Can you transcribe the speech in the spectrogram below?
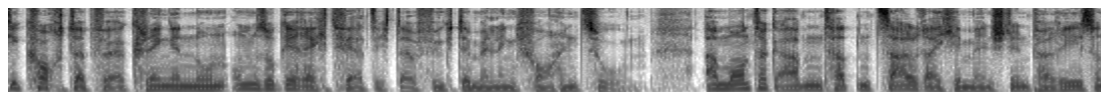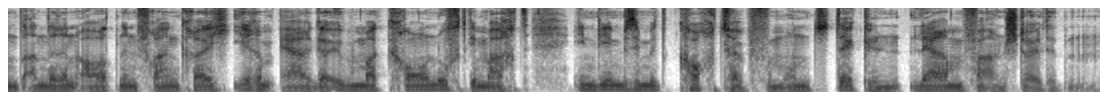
Die Kochtöpfe erklängen nun umso gerechtfertigter, fügte Mélenchon hinzu. Am Montagabend hatten zahlreiche Menschen in Paris und anderen Orten in Frankreich ihrem Ärger über Macron Luft gemacht, indem sie mit Kochtöpfen und Deckeln Lärm veranstalteten.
